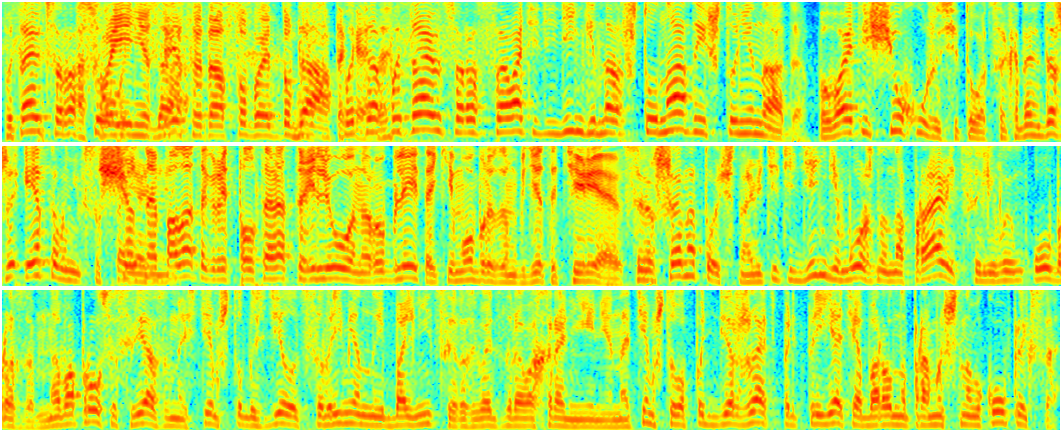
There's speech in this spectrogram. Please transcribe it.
пытаются рассовывать. Освоение да, средств – это особая доблесть да, такая, пыта, да? пытаются рассовать эти деньги на что надо и что не надо. Бывает еще хуже ситуация, когда они даже этого не в состоянии. Счетная палата говорит, полтора триллиона рублей таким образом где-то теряются. Совершенно точно. А ведь эти деньги можно направить целевым образом на вопросы, связанные с тем, чтобы сделать современные больницы и развивать здравоохранение, на тем, чтобы поддержать предприятия оборонно-промышленного комплекса,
